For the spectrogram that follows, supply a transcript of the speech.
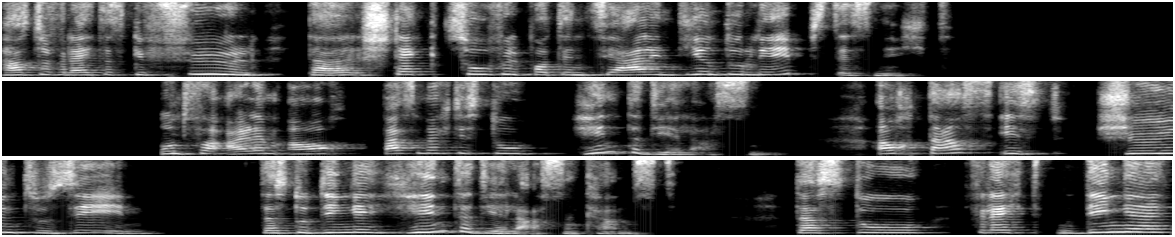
Hast du vielleicht das Gefühl, da steckt so viel Potenzial in dir und du lebst es nicht? Und vor allem auch, was möchtest du hinter dir lassen? Auch das ist schön zu sehen, dass du Dinge hinter dir lassen kannst, dass du vielleicht Dinge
